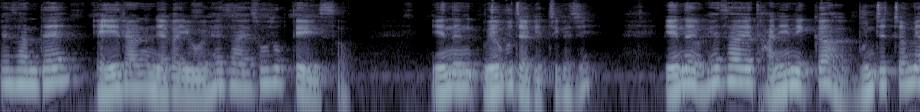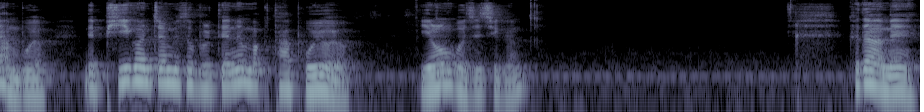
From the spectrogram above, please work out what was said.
회사인데 A라는 얘가 이 회사에 소속되어 있어. 얘는 외부자겠지 그지? 얘는 회사에 다니니까 문제점이 안 보여. 근데 B 관점에서 볼 때는 막 다 보여요. 이런 거지 지금. 그 다음에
